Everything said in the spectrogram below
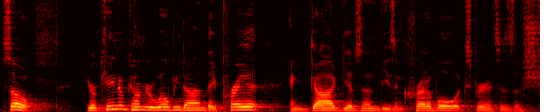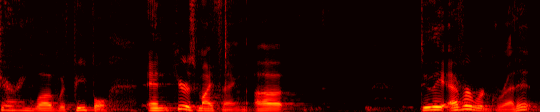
So, your kingdom come, your will be done. They pray it, and God gives them these incredible experiences of sharing love with people. And here's my thing uh, do they ever regret it?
